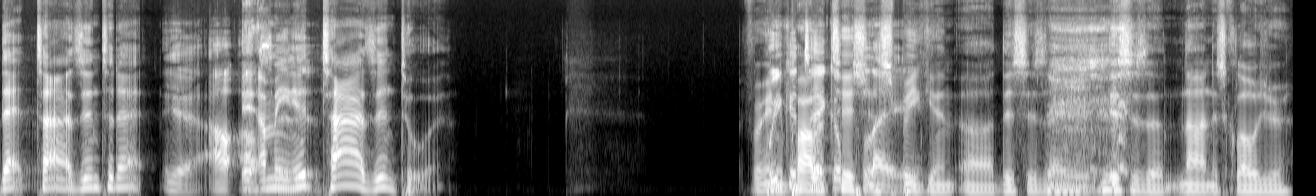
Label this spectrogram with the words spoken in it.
that ties into that. Yeah. I'll, I I'll mean, say it ties into it. For We any could take a politician speaking, uh, this is a this is a non-disclosure.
